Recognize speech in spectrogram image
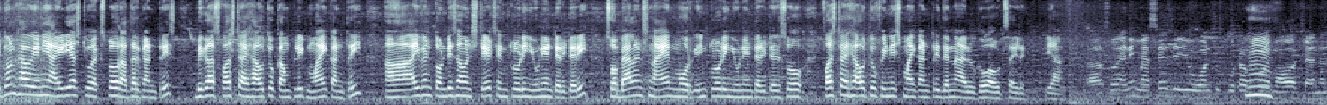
I don't have any ideas to explore other countries because first I have to complete my country. Uh, I went 27 states, including Union Territory. So balance nine more, including Union Territory. So first I have to finish my country, then I will go outside. Yeah. Uh, so any message you want to put up Hmm. from our channel?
